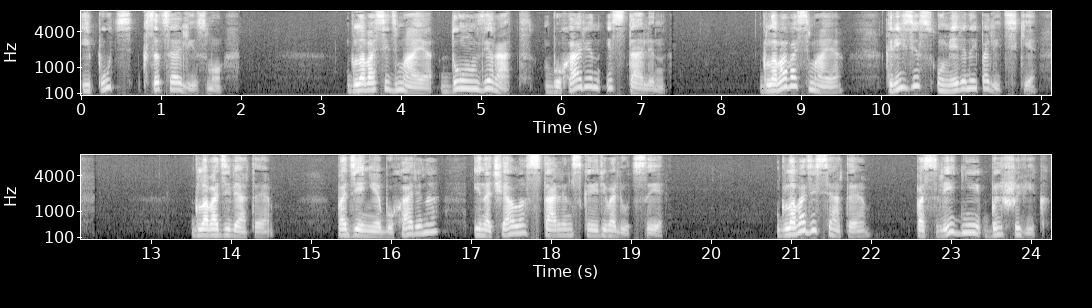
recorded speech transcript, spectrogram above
и путь к социализму. Глава 7. Думвират. Бухарин и Сталин. Глава 8. Кризис умеренной политики. Глава 9. Падение Бухарина и начало сталинской революции. Глава 10. Последний большевик.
